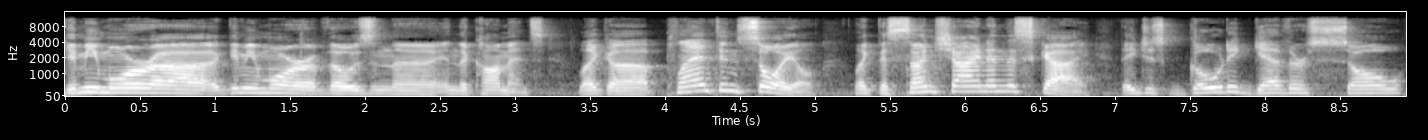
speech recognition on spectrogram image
Give me more uh, give me more of those in the in the comments. Like a plant and soil like the sunshine and the sky. They just go together so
